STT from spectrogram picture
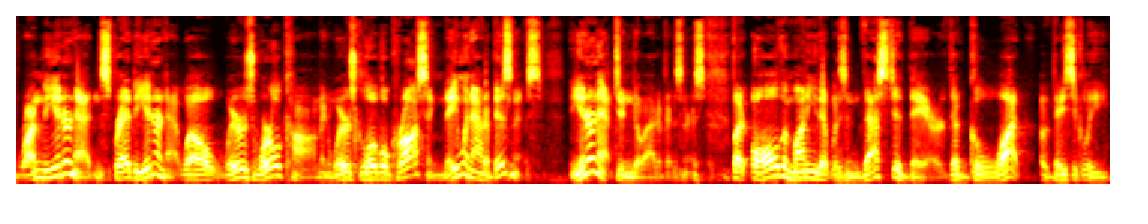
run the internet and spread the internet. Well, where's WorldCom and where's Global Crossing? They went out of business. The internet didn't go out of business, but all the money that was invested there, the glut of basically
